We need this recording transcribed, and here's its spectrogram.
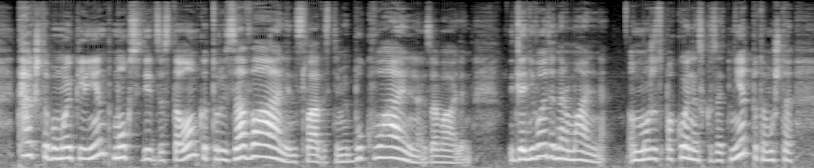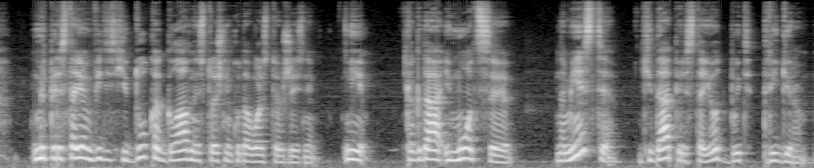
так, чтобы мой клиент мог сидеть за столом, который завален сладостями, буквально завален. И для него это нормально. Он может спокойно сказать нет, потому что мы перестаем видеть еду как главный источник удовольствия в жизни. И когда эмоции на месте, еда перестает быть триггером.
